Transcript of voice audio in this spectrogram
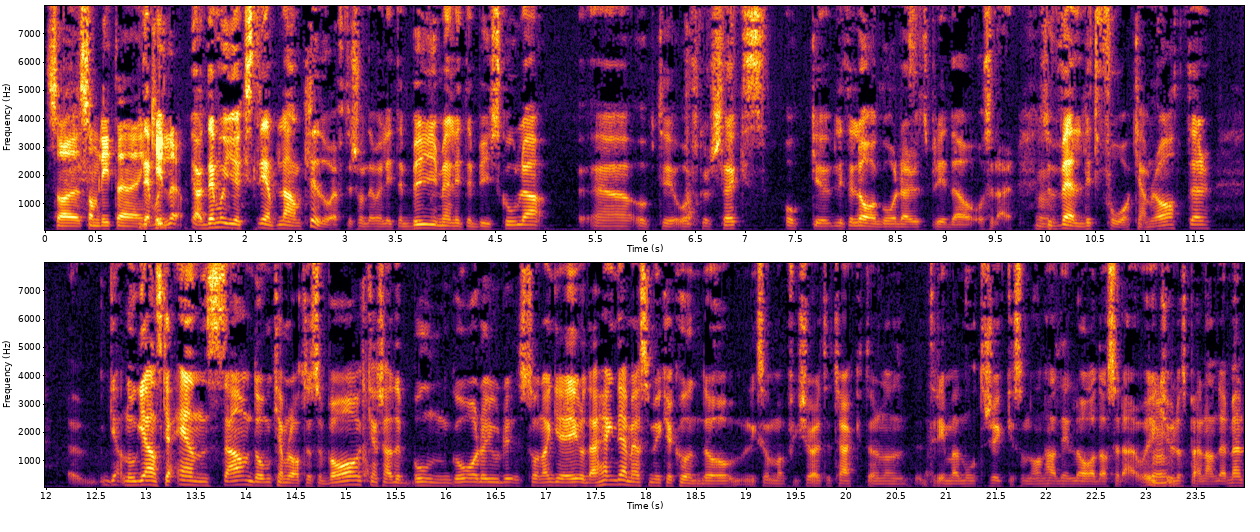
Så, som liten Den kille? Var, ja, den var ju extremt lantlig då eftersom det var en liten by med en liten byskola eh, upp till årskurs 6 och eh, lite lagårdar utspridda och sådär. Så väldigt få kamrater. Eh, nog ganska ensam. De kamrater som var kanske hade bondgård och gjorde sådana grejer. Och där hängde jag med så mycket jag kunde och liksom man fick köra till traktorn och en trimmad motorcykel som någon hade i en lada och sådär. Det var ju kul och spännande. Men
